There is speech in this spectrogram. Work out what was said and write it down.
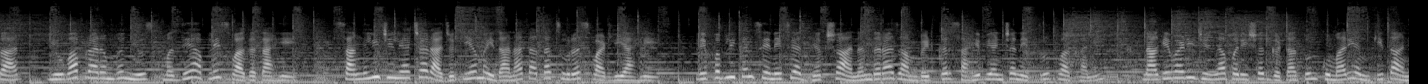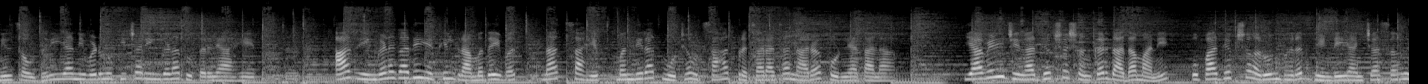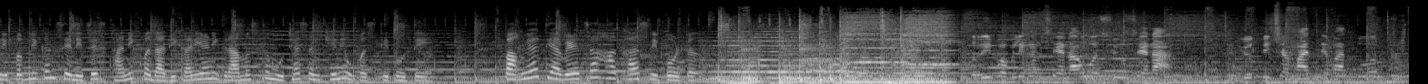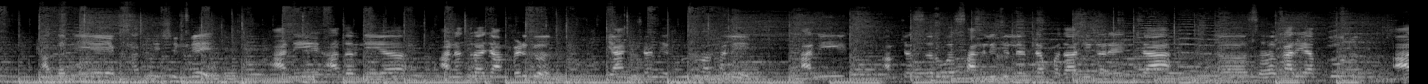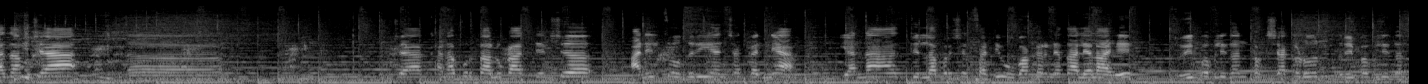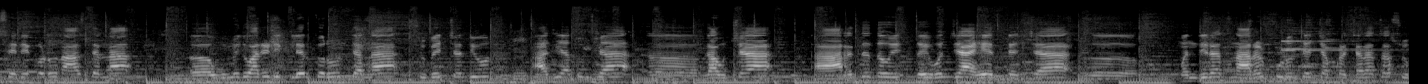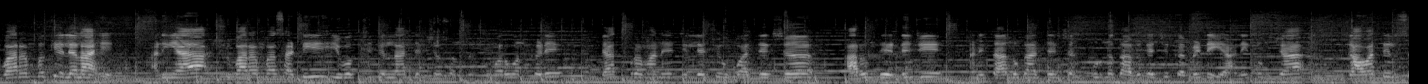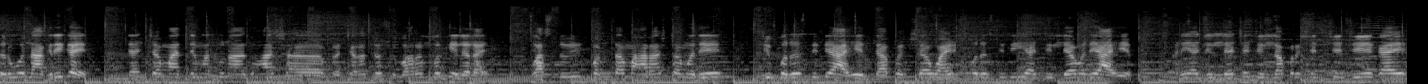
नमस्कार युवा प्रारंभ न्यूजमध्ये आपले स्वागत आहे. सांगली जिल्ह्याच्या राजकीय मैदानात आता चुरस वाढली आहे. रिपब्लिकन सेनेचे अध्यक्ष आनंदराज आंबेडकर साहेब यांच्या नेतृत्वाखाली नागेवाडी जिल्हा परिषद गटातून कुमारी अंकिता अनिल चौधरी या निवडणुकीच्या रिंगणात उतरल्या आहेत. आज हिंगणगादे येथील ग्रामदैवत नाथ साहेब मंदिरात मोठ्या उत्साहात प्रचाराचा नारळ फोडण्यात आला. यावेळी जिल्हाध्यक्ष शंकर दादा माने उपाध्यक्ष अरुण भरत धेंडे यांच्यासह रिपब्लिकन सेनेचे स्थानिक पदाधिकारी आणि ग्रामस्थ मोठ्या संख्येने उपस्थित होते. पाहुयात यावेळचा हा खास रिपोर्ट. रिपब्लिकन सेना व शिवसेना युतीच्या माध्यमातून आदरणीय एकनाथजी शिंदे आणि आदरणीय आनंदराज आंबेडकर यांच्या नेतृत्वाखाली आणि आमच्या सर्व सांगली जिल्ह्यातल्या पदाधिकाऱ्यांच्या सहकार्यातून आज आमच्या अ, आमच्या खानापूर तालुका अध्यक्ष अनिल चौधरी यांच्या कन्या यांना जिल्हा परिषदसाठी उभा करण्यात आलेला आहे. रिपब्लिकन पक्षाकडून रिपब्लिकन सेनेकडून आज त्यांना उमेदवारी डिक्लेअर करून त्यांना शुभेच्छा देऊन आज या तुमच्या गावच्या आराध्य दैवत जे आहेत त्यांच्या मंदिरात नारळ फोडून त्यांच्या प्रचाराचा शुभारंभ केलेला आहे. आणि या शुभारंभासाठी युवकचे जिल्हाध्यक्ष संतोष कुमार वनखडे त्याचप्रमाणे जिल्ह्याचे उपाध्यक्ष अरुण धेंडेजी आणि तालुका अध्यक्ष पूर्ण तालुक्याची कमिटी आणि तुमच्या गावातील सर्व नागरिक आहेत त्यांच्या माध्यमातून आज हा शा- प्रचाराचा शुभारंभ केलेला आहे. वास्तविक बघता महाराष्ट्रामध्ये जी परिस्थिती आहे त्यापेक्षा वाईट परिस्थिती या जिल्ह्यामध्ये आहे. आणि या जिल्ह्याच्या जिल्हा परिषदचे जे काय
